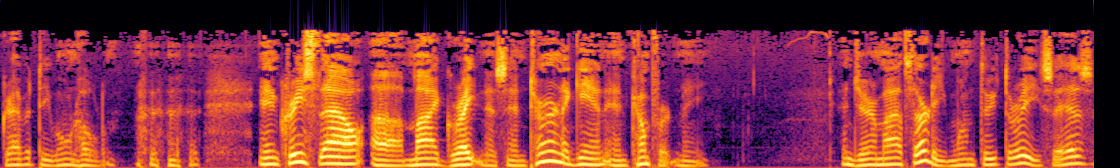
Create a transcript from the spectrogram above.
gravity won't hold them. Increase thou uh, my greatness, and turn again and comfort me. And Jeremiah 30, 1 through 3 says,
